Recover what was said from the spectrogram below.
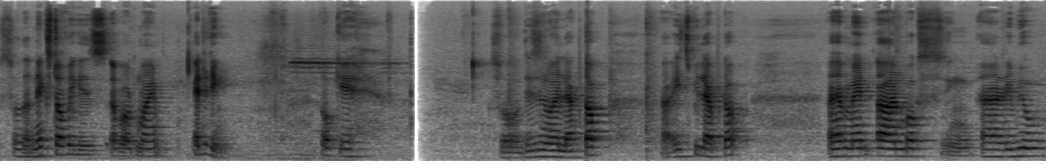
so the next topic is about my editing. Okay so this is my laptop uh, HP laptop. I have made an unboxing and review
